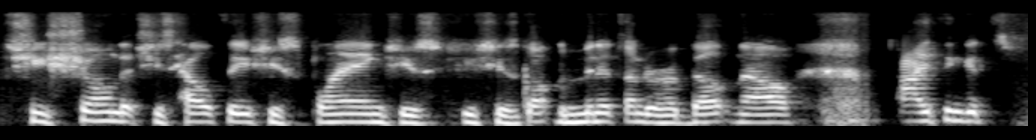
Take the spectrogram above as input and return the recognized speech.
She's shown that she's healthy. She's playing. She's she, she's got the minutes under her belt now. I think it's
